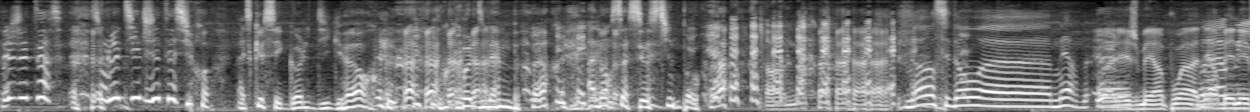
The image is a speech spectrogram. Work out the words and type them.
Mais j'étais sur le titre, j'étais sûr. Est-ce que c'est Gold Digger ou, ou Gold Member? Ah non, ça c'est Austin Power. Oh, non. non, c'est dans. euh, Merde. Euh, allez, je mets un point à Ouais, oui,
